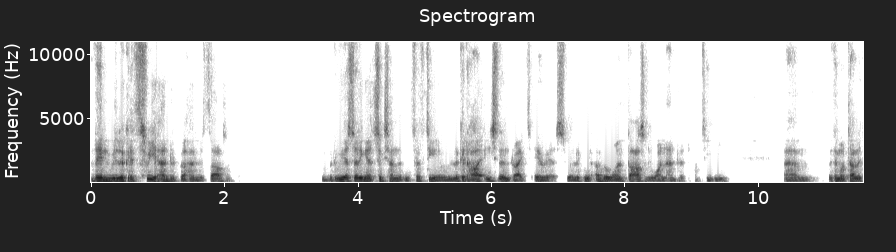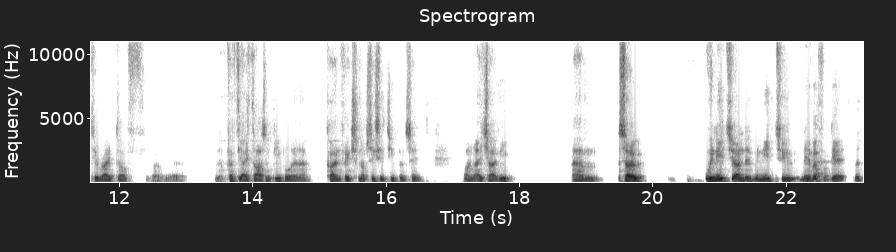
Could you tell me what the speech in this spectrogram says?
then we look at 300 per 100,000. But we are sitting at 650, and we look at high incident rate areas. We're looking over 1,100 on TB, Um, with a mortality rate of uh, 58,000 people and a co-infection of 62% on HIV. Um, so we need to under, we need to never forget that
